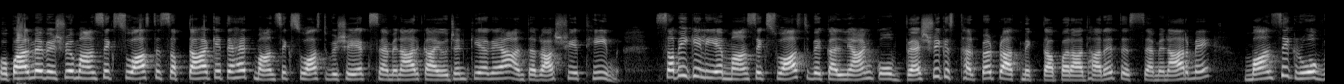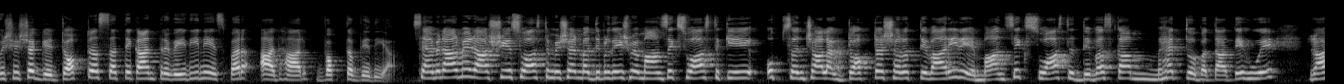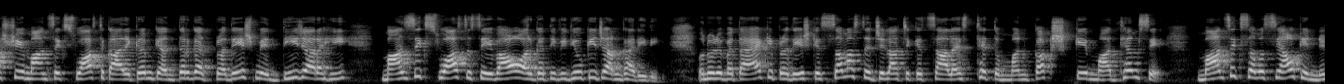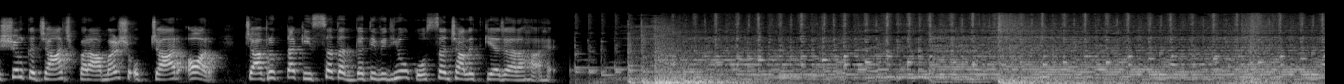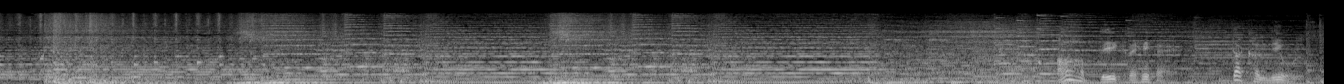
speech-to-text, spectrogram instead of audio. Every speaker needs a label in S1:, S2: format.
S1: भोपाल में विश्व मानसिक स्वास्थ्य सप्ताह के तहत मानसिक स्वास्थ्य विषयक सेमिनार का आयोजन किया गया। अंतर्राष्ट्रीय थीम, सभी के लिए मानसिक स्वास्थ्य व कल्याण को वैश्विक स्तर पर प्राथमिकता पर आधारित इस सेमिनार में मानसिक रोग विशेषज्ञ डॉक्टर सत्यकांत त्रिवेदी ने इस पर आधार वक्तव्य दिया। सेमिनार में राष्ट्रीय स्वास्थ्य मिशन मध्य प्रदेश में मानसिक स्वास्थ्य के उप संचालक डॉक्टर शरद तिवारी ने मानसिक स्वास्थ्य दिवस का महत्व बताते हुए राष्ट्रीय मानसिक स्वास्थ्य कार्यक्रम के अंतर्गत प्रदेश में दी जा रही मानसिक स्वास्थ्य सेवाओं और गतिविधियों की जानकारी दी। उन्होंने बताया कि प्रदेश के समस्त जिला चिकित्सालय स्थित मन कक्ष के माध्यम से मानसिक समस्याओं की निःशुल्क जाँच, परामर्श, उपचार और जागरूकता की सतत गतिविधियों को संचालित किया जा रहा है।
S2: आप देख रहे हैं दखल न्यूज़।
